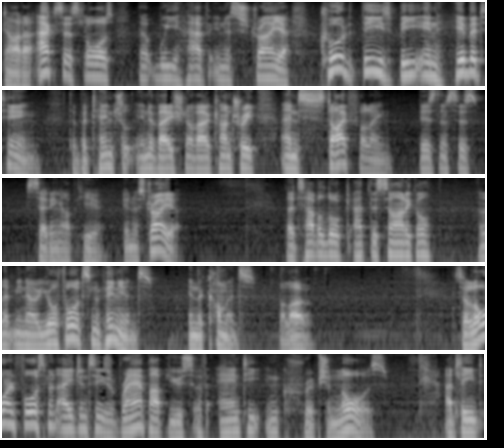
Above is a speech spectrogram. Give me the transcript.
data access laws that we have in Australia. Could these be inhibiting the potential innovation of our country and stifling businesses setting up here in Australia? Let's have a look at this article and let me know your thoughts and opinions in the comments below. So law enforcement agencies ramp up use of anti-encryption laws. At least,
